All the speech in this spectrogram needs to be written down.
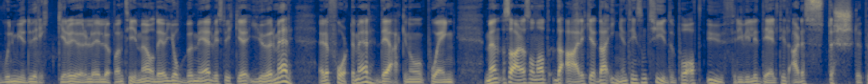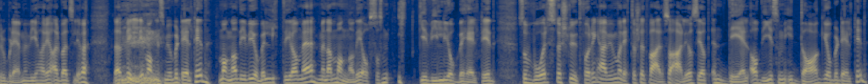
hvor mye du rekker å gjøre i løpet av en time. Og det å jobbe mer hvis du ikke gjør mer, eller får til mer, det er ikke noe poeng. Men så er det sånn at det er, ikke, det er ingenting som tyder på at ufrivillig deltid er det største problemet vi har i arbeidslivet. Det er veldig mange som jobber deltid. Mange av de vil jobbe litt mer, men det er mange av de også som ikke vil jobbe heltid. Så vår største utfordring er vi må rett og slett være så ærlige og si at en del av de som i dag jobber deltid,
